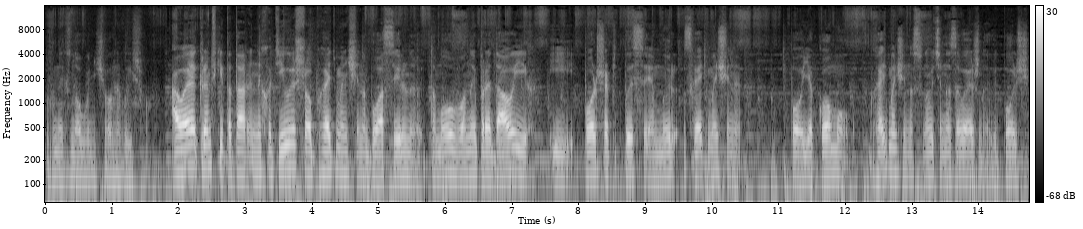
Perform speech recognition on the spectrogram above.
в них знову нічого не вийшло. Але кримські татари не хотіли, щоб Гетьманщина була сильною, тому вони передали їх, і Польща підписує мир з Гетьманщини, по якому Гетьманщина становиться незалежною від Польщі.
